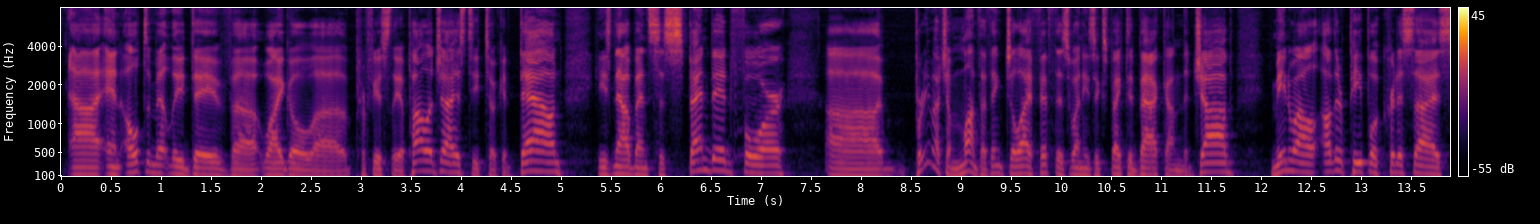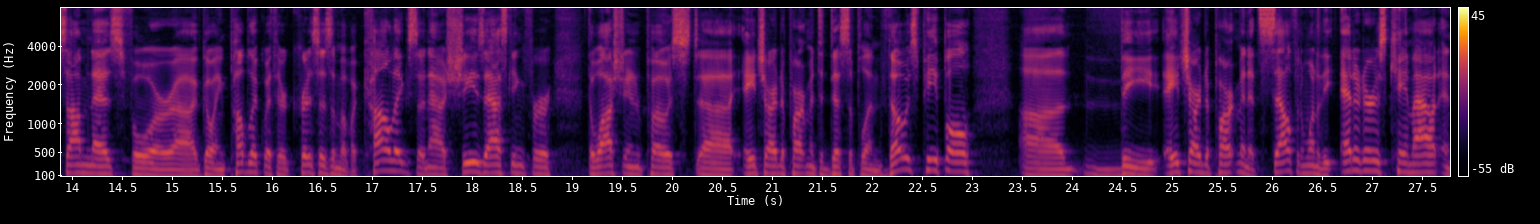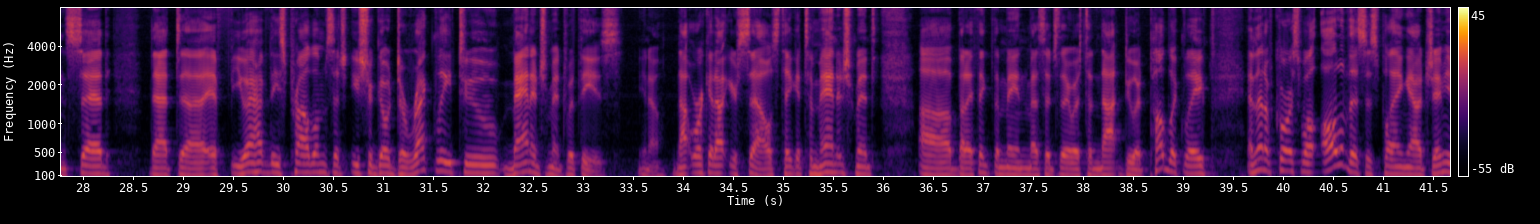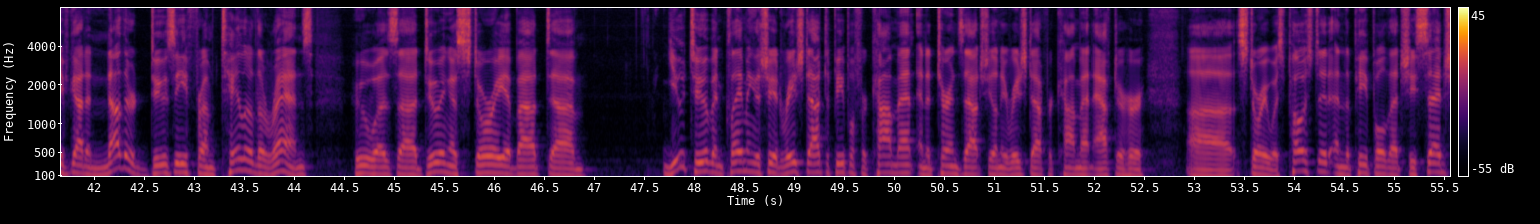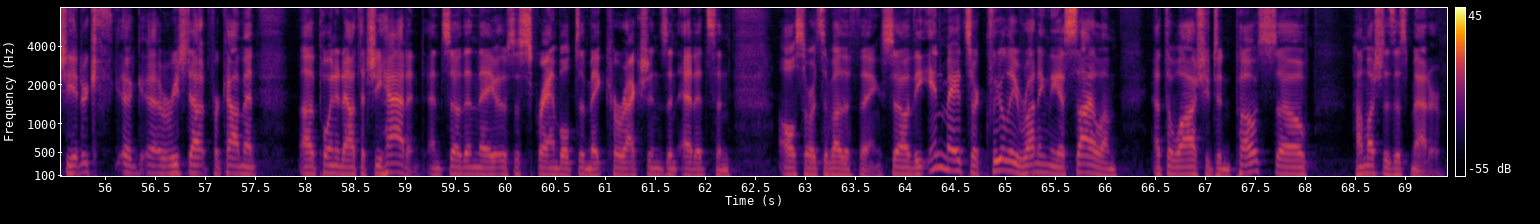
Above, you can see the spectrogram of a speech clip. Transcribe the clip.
Uh, and ultimately, Dave uh, Weigel uh, profusely apologized. He took it down. He's now been suspended for uh, pretty much a month. I think July 5th is when he's expected back on the job. Meanwhile, other people criticize Sonmez for uh, going public with her criticism of a colleague. So now she's asking for the Washington Post HR uh, department to discipline those people. Uh, the HR department itself and one of the editors came out and said that uh, if you have these problems, that you should go directly to management with these. You know, not work it out yourselves, take it to management. Uh, but I think the main message there was to not do it publicly. And then, of course, while all of this is playing out, Jim, you've got another doozy from Taylor Lorenz, who was uh, doing a story about. Um, YouTube and claiming that she had reached out to people for comment, and it turns out she only reached out for comment after her uh, story was posted, and the people that she said she had uh, reached out for comment uh, pointed out that she hadn't, and so then they, was a scramble to make corrections and edits and all sorts of other things. So the inmates are clearly running the asylum at the Washington Post. So how much does this matter?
